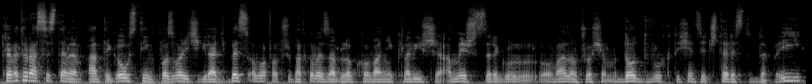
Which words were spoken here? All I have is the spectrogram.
Klawiatura z systemem anti-ghosting pozwoli Ci grać bez obaw o przypadkowe zablokowanie klawiszy, a mysz z regulowaną czułością do 2400 dpi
